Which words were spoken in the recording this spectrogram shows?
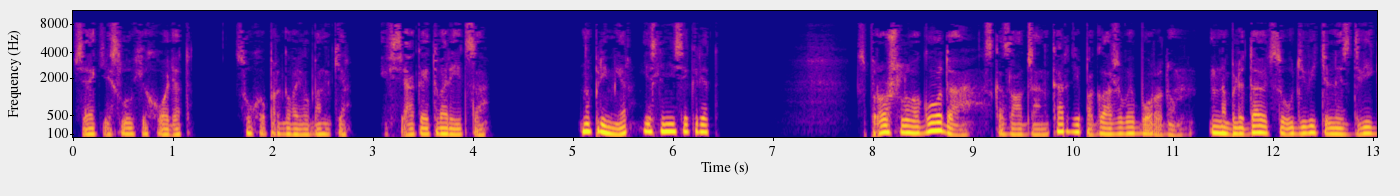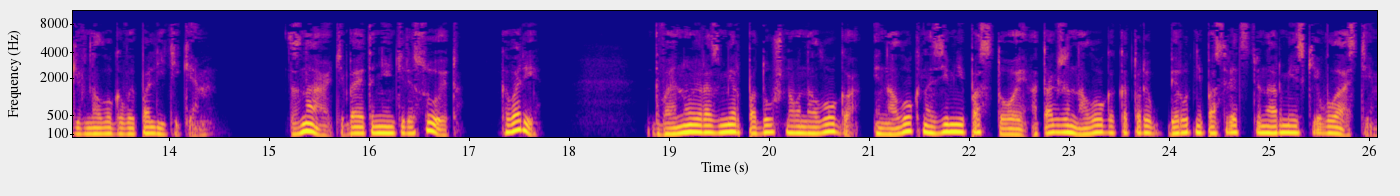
«Всякие слухи ходят», — сухо проговорил банкир. «И всякое творится». «Например, если не секрет?» «С прошлого года, — сказал Джан Карди, поглаживая бороду, — наблюдаются удивительные сдвиги в налоговой политике. Знаю, тебя это не интересует. Говори. Двойной размер подушного налога и налог на зимний постой, а также налога, который берут непосредственно армейские власти.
